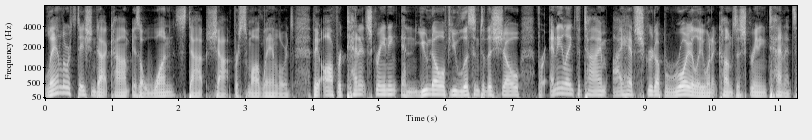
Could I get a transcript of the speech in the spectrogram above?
Landlordstation.com is a one stop shop for small landlords. They offer tenant screening, and you know, if you listen to the show for any length of time, I have screwed up royally when it comes to screening tenants.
